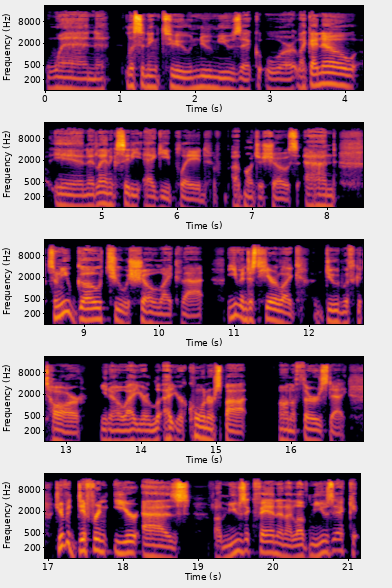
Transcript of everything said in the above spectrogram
when listening to new music or like I know in Atlantic City Eggy played a bunch of shows and so when you go to a show like that even just hear like dude with guitar you know at your at your corner spot on a Thursday do you have a different ear as a music fan and I love music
